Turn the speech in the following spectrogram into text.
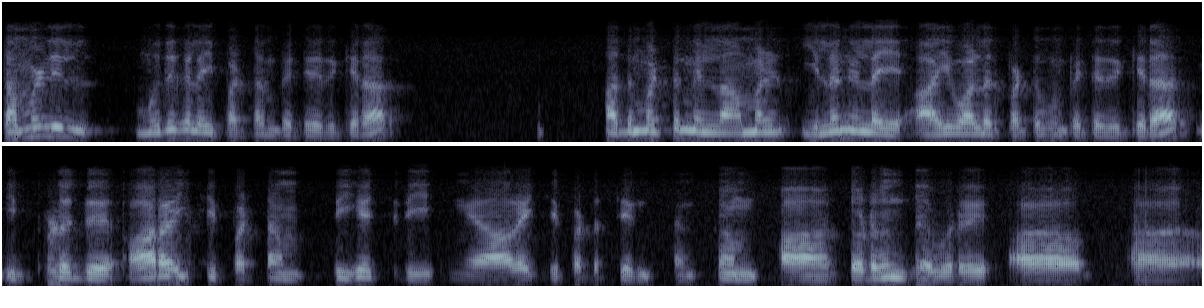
தமிழில் முதுகலை பட்டம் பெற்றிருக்கிறார். அது மட்டும் இல்லாமல் இளநிலை ஆய்வாளர் பட்டமும் பெற்றிருக்கிறார். இப்பொழுது ஆராய்ச்சி பட்டம் பிஹெச்டி ஆராய்ச்சி பட்டத்தின் தொடர்ந்த ஒரு ஆஹ்,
